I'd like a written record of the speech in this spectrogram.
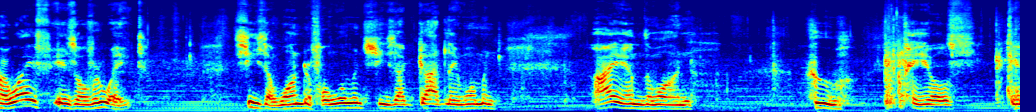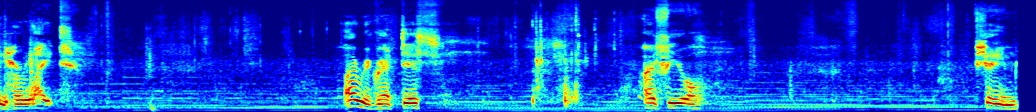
My wife is overweight. She's a wonderful woman. She's a godly woman. I am the one who pales in her light. I regret this. I feel shamed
